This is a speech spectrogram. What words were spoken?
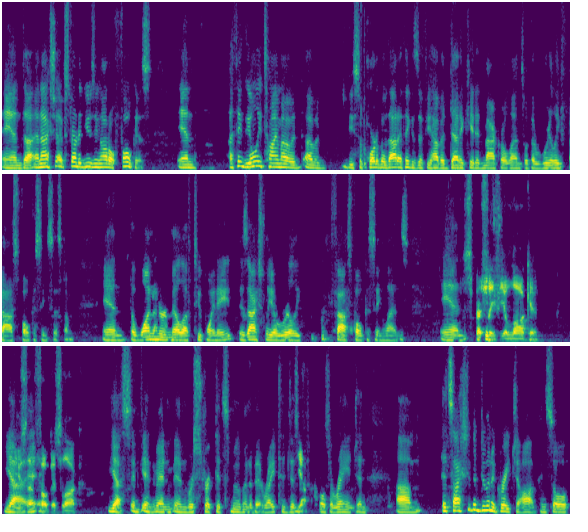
And uh, and actually, I've started using autofocus. And I think the only time I would I would be supportive of that, I think, is if you have a dedicated macro lens with a really fast focusing system. And the 100 mil f2.8 is actually a really fast focusing lens. And especially if you lock it, yeah, use that and, focus lock. Yes, and, and, and, restrict its movement a bit, right, to just yeah. closer range. And um, it's actually been doing a great job. And so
